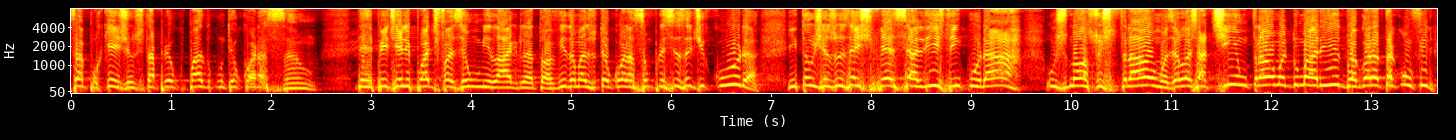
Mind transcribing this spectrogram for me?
Sabe por quê? Jesus está preocupado com o teu coração. De repente ele pode fazer um milagre na tua vida, mas o teu coração precisa de cura. Então Jesus é especialista em curar os nossos traumas. Ela já tinha um trauma do marido, agora está com o filho.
